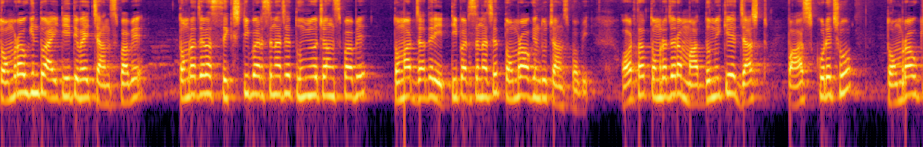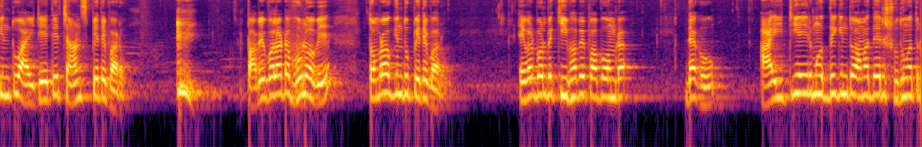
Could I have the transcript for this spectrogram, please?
তোমরাও কিন্তু আইটিআইতে ভাই চান্স পাবে। তোমরা যারা সিক্সটি পার্সেন্ট আছে তুমিও চান্স পাবে। তোমার যাদের এইট্টি পার্সেন্ট আছে তোমরাও কিন্তু চান্স পাবে। অর্থাৎ তোমরা যারা মাধ্যমিকে জাস্ট পাস করেছ, তোমরাও কিন্তু আইটিআইতে চান্স পেতে পারো। পাবে বলাটা ভুল হবে, তোমরাও কিন্তু পেতে পারো। এবার বলবে কীভাবে পাবো আমরা? দেখো আইটিআইয়ের মধ্যে কিন্তু আমাদের শুধুমাত্র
